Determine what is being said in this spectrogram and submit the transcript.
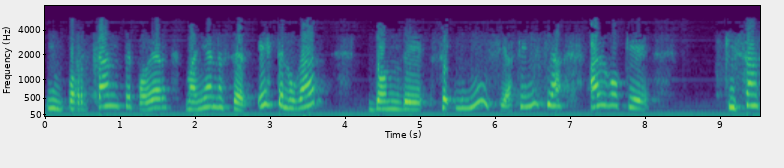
importante poder mañana ser este lugar donde se inicia, se inicia algo que quizás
